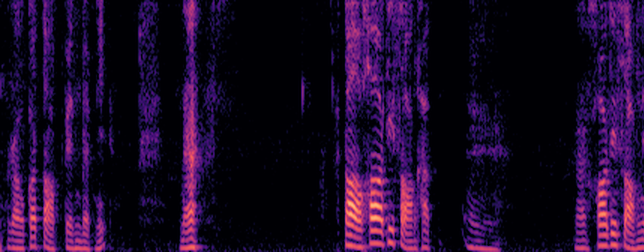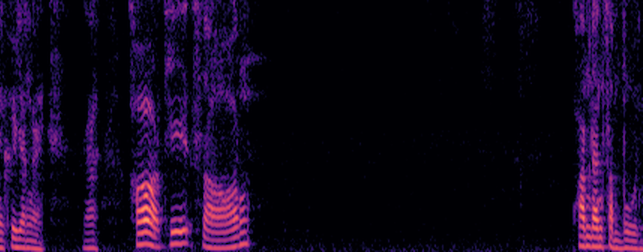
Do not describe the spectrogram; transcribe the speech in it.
1 เราก็ตอบเป็นแบบนี้นะต่อข้อที่2ครับออนะข้อที่2นี่คือยังไงนะข้อที่ 2 ความดันสมบูรณ์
